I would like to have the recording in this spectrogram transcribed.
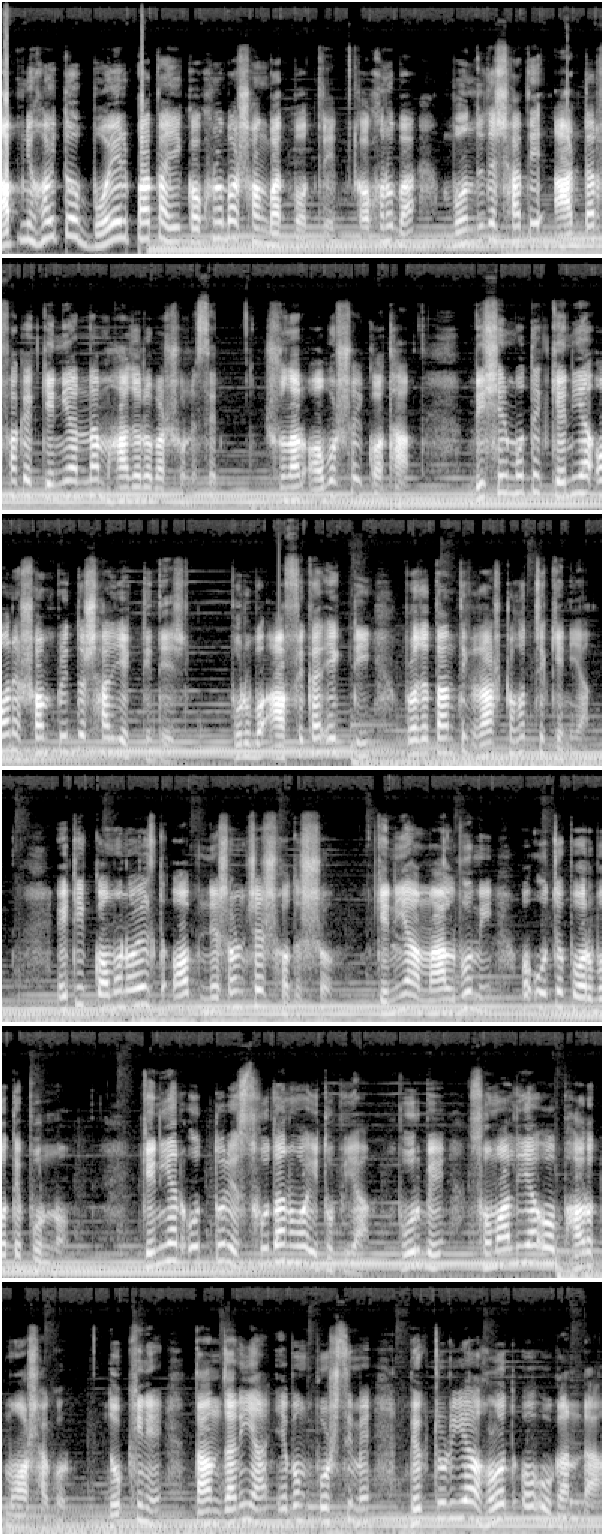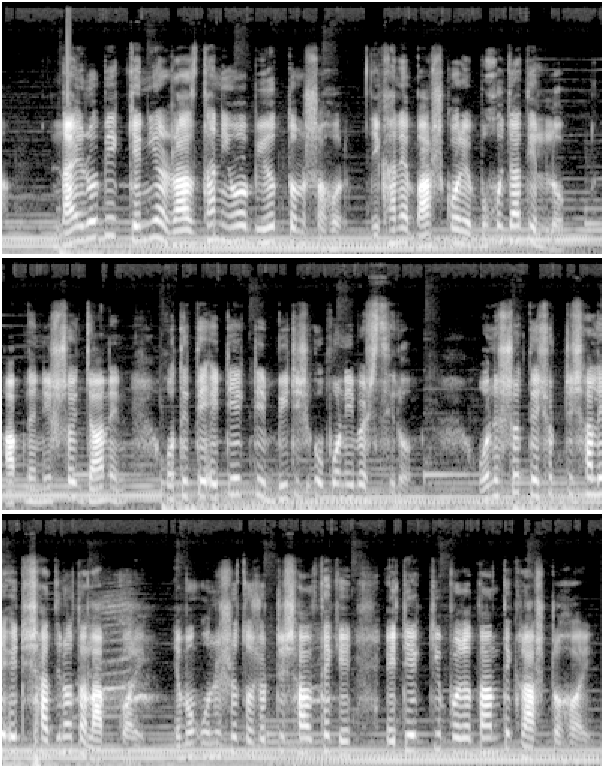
আপনি হয়তো বইয়ের পাতায় কখনো বা সংবাদপত্রে কখনো বা বন্ধুদের সাথে আড্ডার ফাঁকে কেনিয়ার নাম হাজারোবার শুনেছেন। শোনার অবশ্যই কথা। বিশ্বের মধ্যে কেনিয়া অনেক সমৃদ্ধশালী একটি দেশ। পূর্ব আফ্রিকার একটি প্রজাতান্ত্রিক রাষ্ট্র হচ্ছে কেনিয়া। এটি কমনওয়েলথ অব নেশনসের সদস্য। কেনিয়া মালভূমি ও উচ্চ পর্বতে পূর্ণ। কেনিয়ার উত্তরে সুদান ও ইথোপিয়া পূর্বে সোমালিয়া ও ভারত মহাসাগর। দক্ষিণে তানজানিয়া এবং পশ্চিমে ভিক্টোরিয়া, হ্রদ ও উগান্ডা। নাইরোবি, কেনিয়ার রাজধানী ও বৃহত্তম শহর। এখানে বাস করে বহু জাতির লোক। আপনি নিশ্চয়ই জানেন, অতীতে এটি একটি ব্রিটিশ উপনিবেশ ছিল। উনিশশো তেষট্টি সালে এটি স্বাধীনতা লাভ করে এবং উনিশশো চৌষট্টি সাল থেকে এটি একটি প্রজাতান্ত্রিক রাষ্ট্র হয়।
